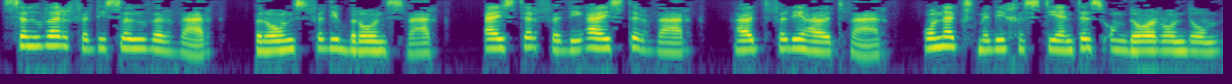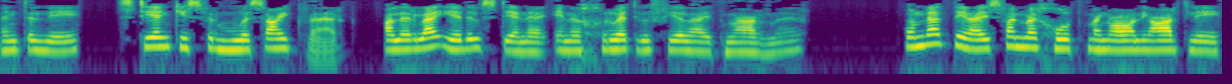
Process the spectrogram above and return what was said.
zilver voor die zilverwerk, brons voor die bronswerk, ijster voor die ijsterwerk, hout voor die houtwerk, onyx met die gesteentes om daar rondom in te lee, steenkies voor mozaikwerk, allerlei edelstenen en een groot hoeveelheid marmer. Omdat die huis van mijn God mijn aan die hart lee,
